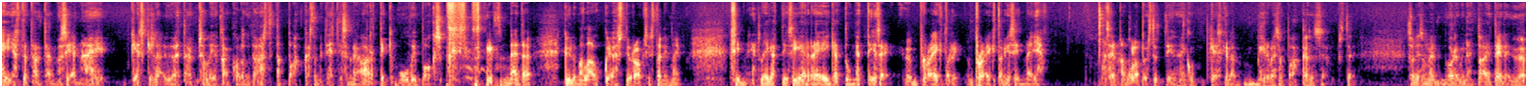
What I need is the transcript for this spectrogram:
heijastetaan tämmöisiä näin keskellä yötä. Se oli jotain 30 astetta pakkasta. Me tehtiin semmoinen Arctic Movie Box, näitä kylmälaukkuja styroksista, niin me sinne leikattiin siihen reikä, tungettiin se projektori, projektori sinne ja sen avulla pystyttiin niin kuin keskellä hirveässä pakkasessa. Se oli semmoinen orivinen taiteiden yö.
